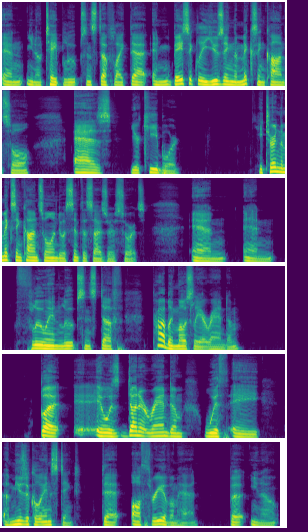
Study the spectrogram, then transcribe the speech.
and you know tape loops and stuff like that, and basically using the mixing console as your keyboard. He turned the mixing console into a synthesizer of sorts, and and flew in loops and stuff, probably mostly at random, but it was done at random with a a musical instinct that all three of them had but you know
